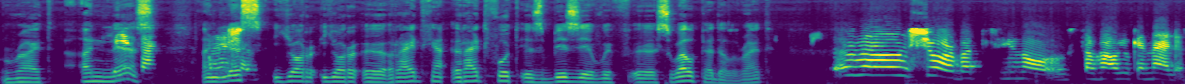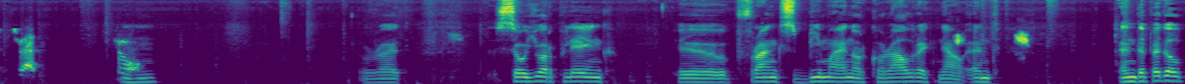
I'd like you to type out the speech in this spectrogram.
Right. Unless unless your your uh, right right foot is busy with uh, swell pedal, right? Uh, well, sure, but you know somehow you can manage that. too. Mhm. Right. So you are playing uh, Franck's B minor chorale right now, and and the pedal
